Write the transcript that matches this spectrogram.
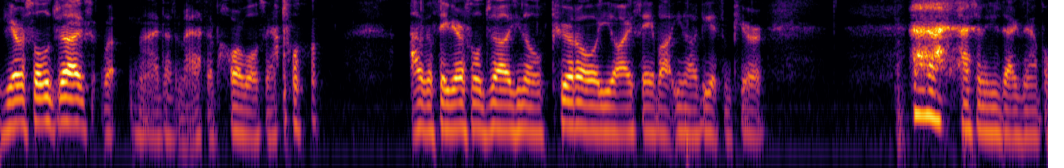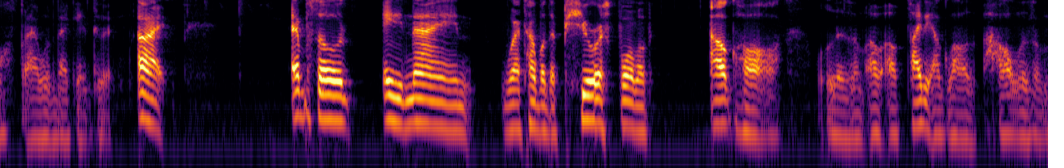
if you ever sold drugs, well, no, it doesn't matter. That's a horrible example. I was gonna say if you ever sold drugs, you know, pure you always say about, you know, if you get some pure. I shouldn't use that example, but I went back into it. All right. Episode 89, where I talk about the purest form of alcohol alcoholism, of, of fighting alcoholism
